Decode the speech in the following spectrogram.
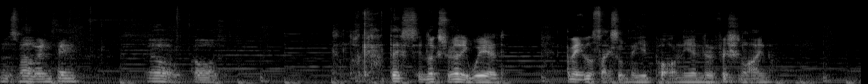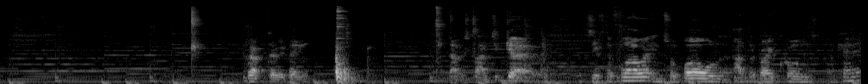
doesn't smell of anything. Oh god. Look at this, it looks really weird. I mean, it looks like something you'd put on the end of a fishing line. Wrapped everything. Now it's time to go. Sift the flour into a bowl and add the breadcrumbs. Okay.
